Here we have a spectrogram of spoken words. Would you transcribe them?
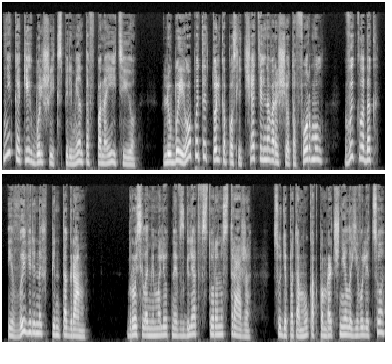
никаких больше экспериментов по наитию. Любые опыты только после тщательного расчета формул, выкладок и выверенных пентаграмм. Бросила мимолетный взгляд в сторону стража. Судя по тому, как помрачнело его лицо,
